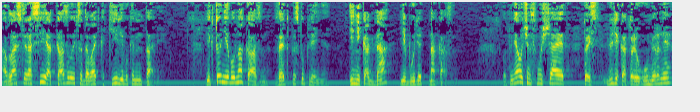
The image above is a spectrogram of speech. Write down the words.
а власти России отказываются давать какие-либо комментарии. Никто не был наказан за это преступление и никогда не будет наказан. Вот меня очень смущает, то есть люди, которые умерли,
